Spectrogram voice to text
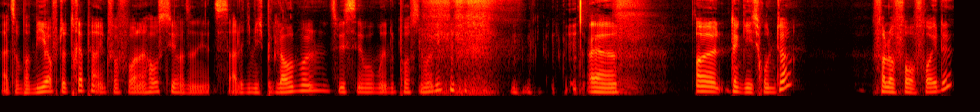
Also bei mir auf der Treppe einfach vor der Haustür. Also jetzt alle, die mich beklauen wollen, jetzt wisst ihr, wo meine Post nur liegt. äh, und dann gehe ich runter, voller Vorfreude,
